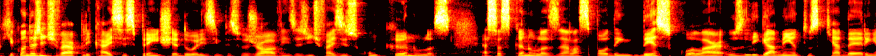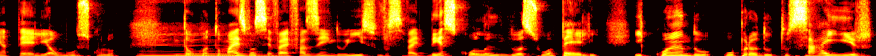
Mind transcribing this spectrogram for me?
Porque quando a gente vai aplicar esses preenchedores em pessoas jovens, a gente faz isso com cânulas. Essas cânulas elas podem descolar os ligamentos que aderem à pele e ao músculo. Hum. Então, quanto mais você vai fazendo isso, você vai descolando a sua pele. E quando o produto sair,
